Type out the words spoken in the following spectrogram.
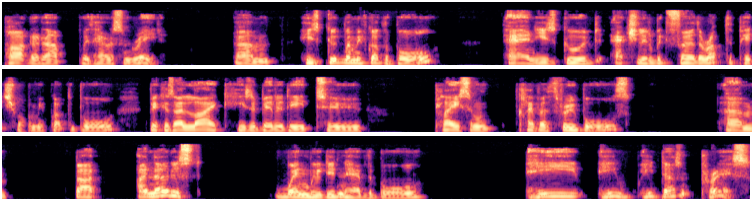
partnered up with Harrison Reed. Um, he's good when we've got the ball, and he's good actually a little bit further up the pitch when we've got the ball because I like his ability to play some clever through balls. Um, but I noticed when we didn't have the ball, he he he doesn't press.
